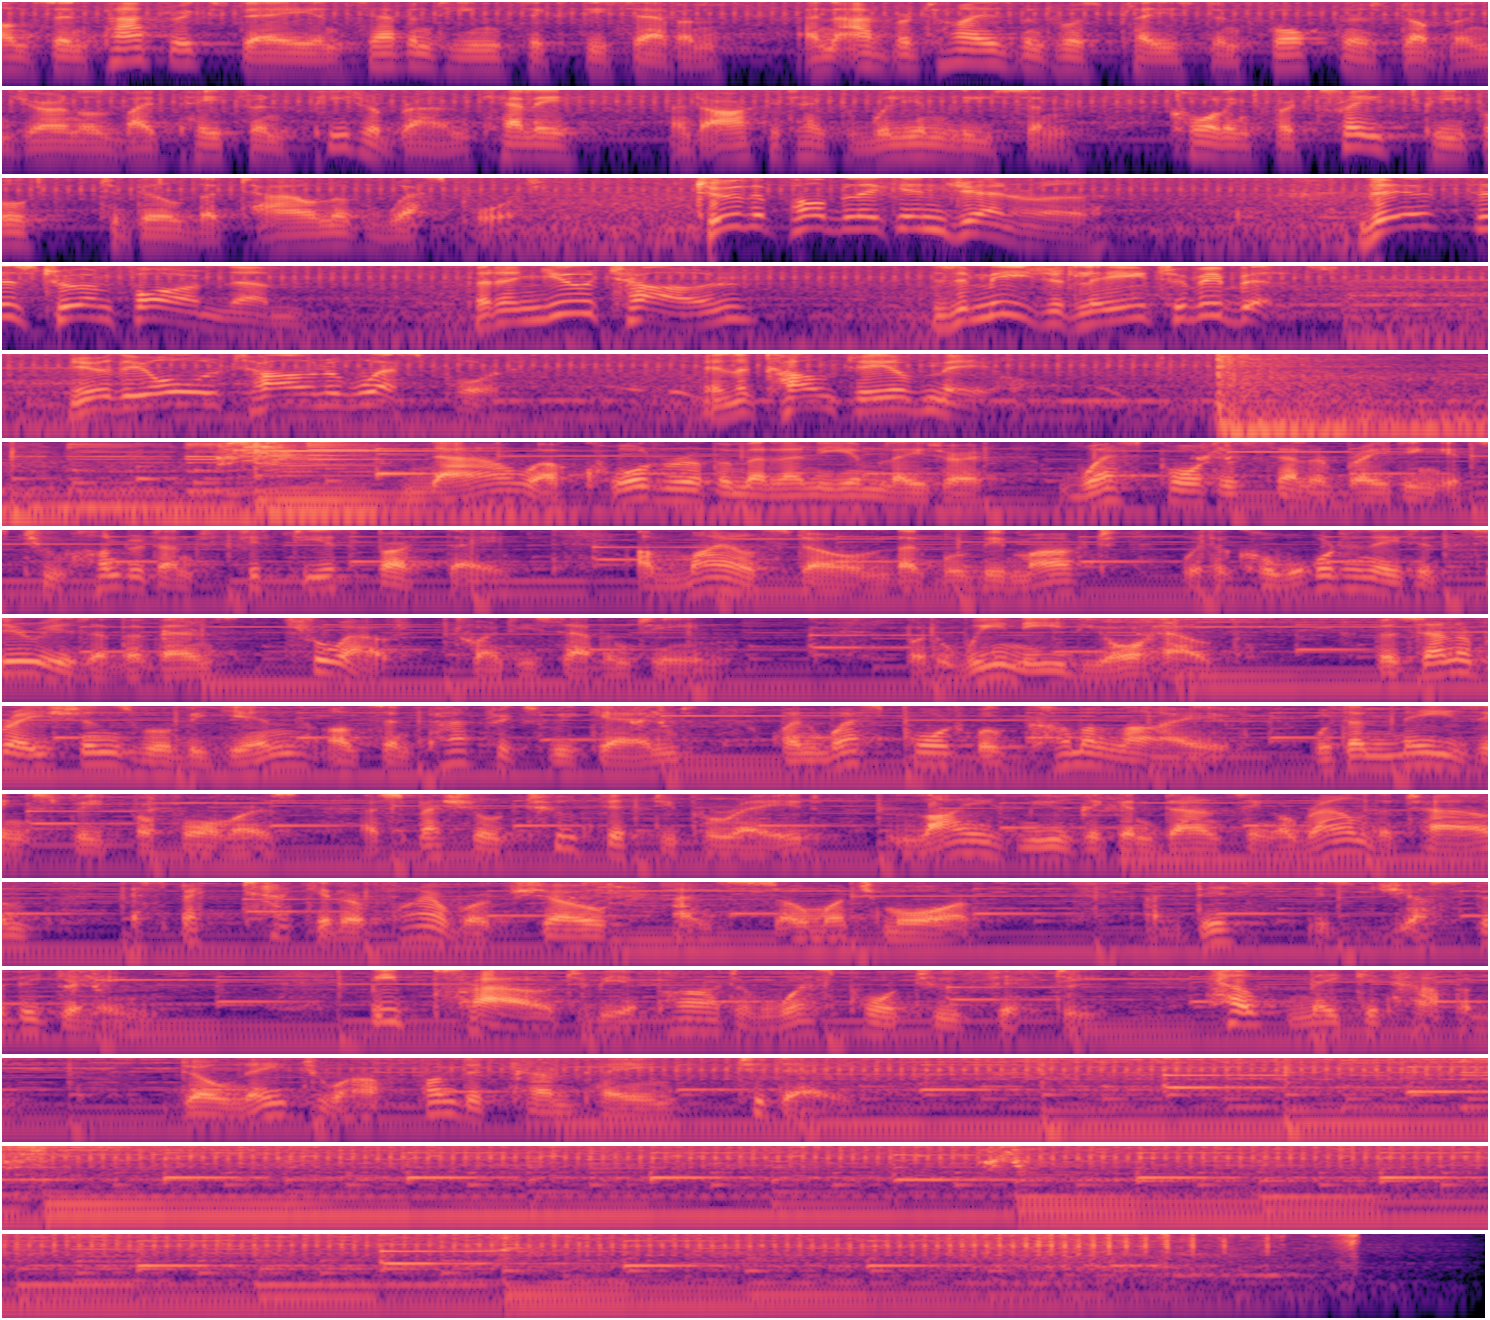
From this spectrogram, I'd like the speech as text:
On St Patrick's Day in 1767, an advertisement was placed in Faulkner's Dublin Journal by patron Peter Browne Kelly and architect William Leeson, calling for tradespeople to build the town of Westport. To the public in general, this is to inform them that a new town is immediately to be built near the old town of Westport in the county of Mayo. Now, a quarter of a millennium later, Westport is celebrating its 250th birthday, a milestone that will be marked with a coordinated series of events throughout 2017. But we need your help. The celebrations will begin on St. Patrick's weekend when Westport will come alive with amazing street performers, a special 250 parade, live music and dancing around the town, a spectacular fireworks show, and so much more. And this is just the beginning. Be proud to be a part of Westport 250. Help make it happen. Donate to our FundIt campaign today.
